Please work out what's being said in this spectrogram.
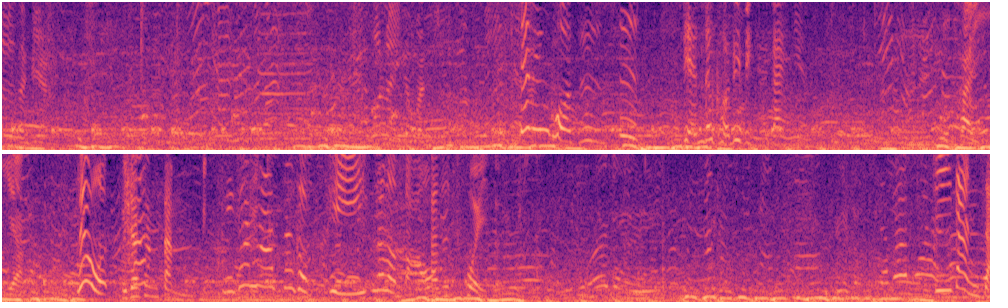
就是那边。问了一个蛮煎饼果子是咸的可丽饼的概念。不太一样，没有我，比较像蛋饼，你看它那个皮那么薄它，是脆的。鸡蛋仔、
